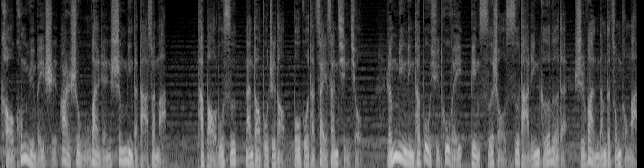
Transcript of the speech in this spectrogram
靠空运维持二十五万人生命的打算吗？他保卢斯难道不知道不顾他再三请求，仍命令他不许突围并死守斯大林格勒的是万能的总统吗？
